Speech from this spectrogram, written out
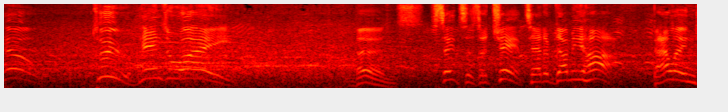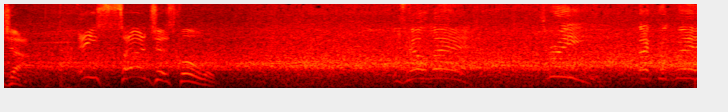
Hill. Two. Hands away. Burns senses a chance out of dummy half. Ballinger. He surges forward. He's held there. Three. Back with me.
